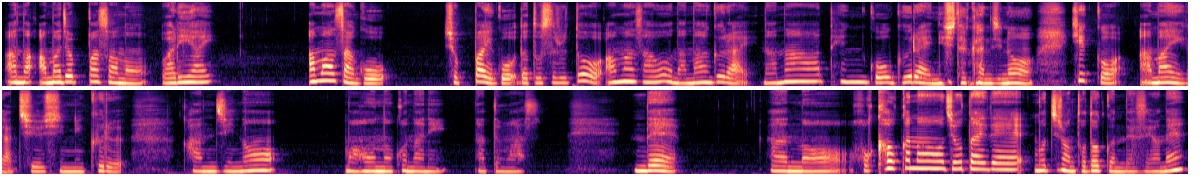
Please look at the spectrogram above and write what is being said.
あの甘じょっぱさの割合甘さ5しょっぱい5だとすると甘さを7ぐらい7.5ぐらいにした感じの結構甘いが中心にくる感じの魔法の粉になってます。であのほかほかの状態でもちろん届くんですよね。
